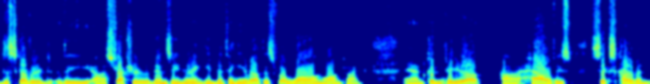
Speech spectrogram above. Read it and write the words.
discovered the uh, structure of the benzene ring. He'd been thinking about this for a long, long time and couldn't figure out uh, how these six carbon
